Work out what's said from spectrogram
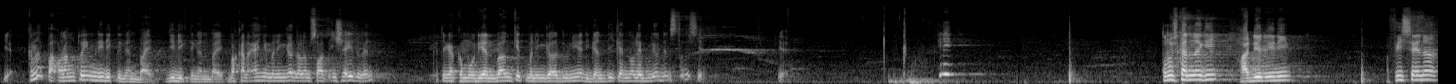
Ya, kenapa orang tua yang mendidik dengan baik, didik dengan baik. Bahkan ayahnya meninggal dalam sholat isya itu kan. Ketika kemudian bangkit meninggal dunia digantikan oleh beliau dan seterusnya. Ini. Teruskan lagi, hadir ini. Avicenna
